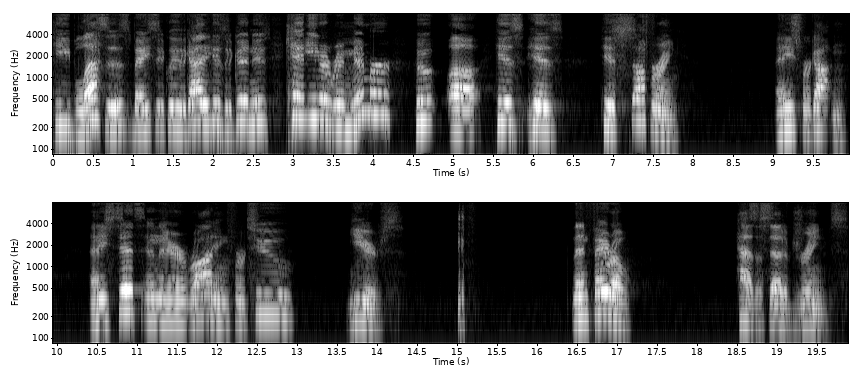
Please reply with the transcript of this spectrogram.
he blesses, basically, the guy that gives the good news, can't even remember who uh, his his his suffering, and he's forgotten. And he sits in there rotting for two years. Then Pharaoh has a set of dreams.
